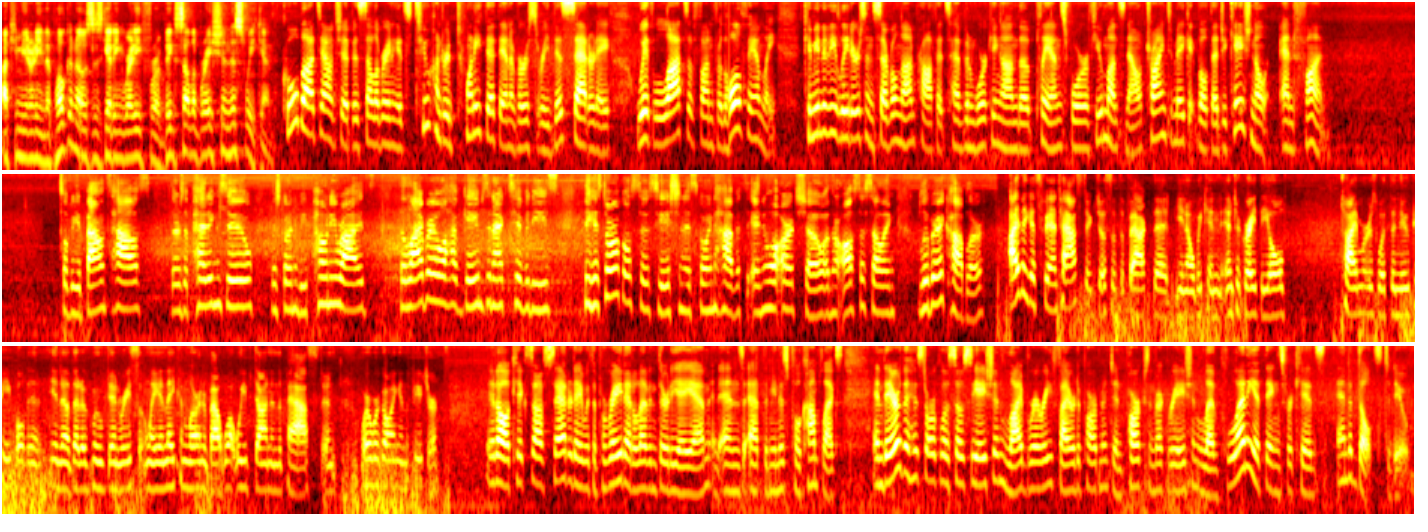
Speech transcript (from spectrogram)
A community in the Poconos is getting ready for a big celebration this weekend. Coolbaugh Township is celebrating its 225th anniversary this Saturday with lots of fun for the whole family. Community leaders and several nonprofits have been working on the plans for a few months now, trying to make it both educational and fun. There'll be a bounce house, there's a petting zoo, there's going to be pony rides. The library will have games and activities. The Historical Association is going to have its annual art show and they're also selling blueberry cobbler. I think it's fantastic just at the fact that, you know, we can integrate the old timers with the new people that, you know, that have moved in recently and they can learn about what we've done in the past and where we're going in the future. It all kicks off Saturday with a parade at 11:30 a.m. and ends at the municipal complex. And there, the Historical Association, Library, Fire Department, and Parks and Recreation will have plenty of things for kids and adults to do.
